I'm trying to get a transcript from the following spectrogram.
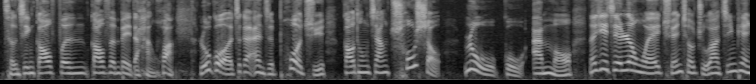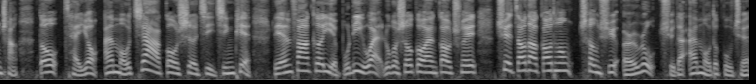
曾经高分高分贝的喊话，如果这个案子破局，高通将出手。入股安谋，那业界认为全球主要晶片厂都采用安谋架构设计晶片，联发科也不例外。如果收购案告吹，却遭到高通趁虚而入，取得安谋的股权，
